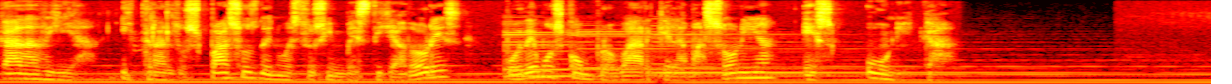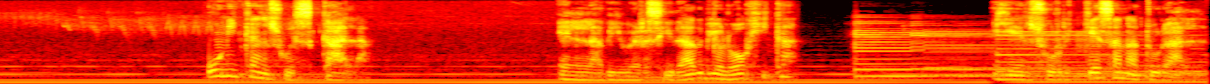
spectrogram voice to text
Cada día y tras los pasos de nuestros investigadores, podemos comprobar que la Amazonia es única. Única en su escala, en la diversidad biológica y en su riqueza natural.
